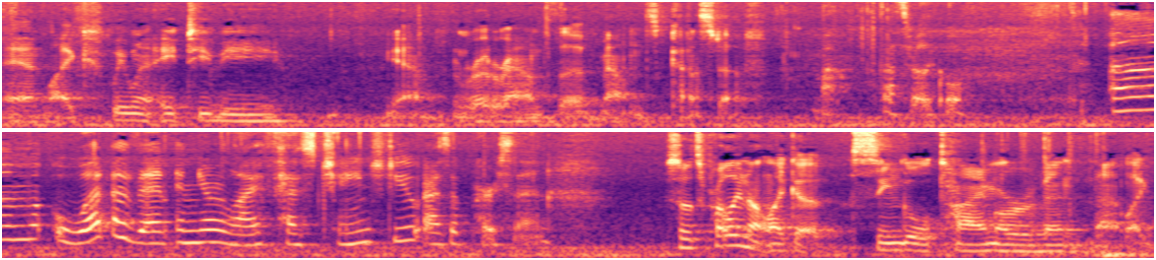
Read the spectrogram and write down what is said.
and like we went ATV, yeah, and rode around the mountains, kind of stuff. Wow, that's really cool. Um, what event in your life has changed you as a person? So it's probably not like a single time or event that like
